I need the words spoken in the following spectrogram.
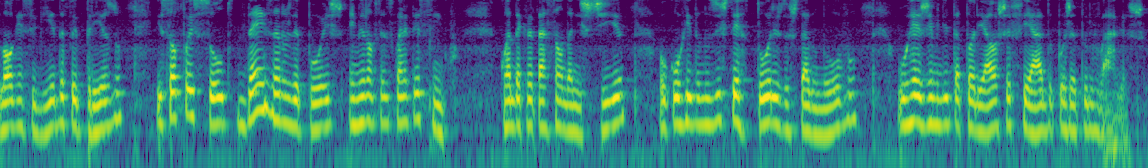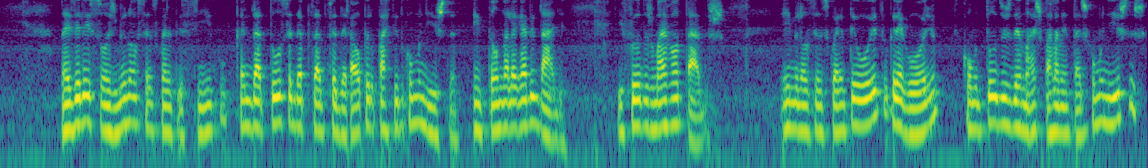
Logo em seguida, foi preso e só foi solto dez anos depois, em 1945, com a decretação da anistia ocorrida nos estertores do Estado Novo, o regime ditatorial chefiado por Getúlio Vargas. Nas eleições de 1945, candidatou-se a deputado federal pelo Partido Comunista, então na legalidade, e foi um dos mais votados. Em 1948, Gregório, como todos os demais parlamentares comunistas,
